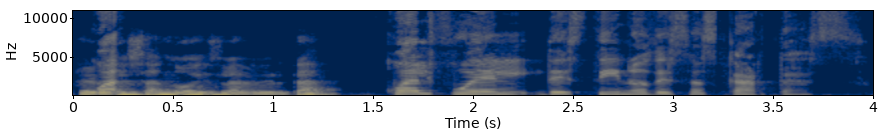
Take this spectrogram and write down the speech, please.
pero esa no es la verdad. ¿Cuál fue el destino de esas cartas?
